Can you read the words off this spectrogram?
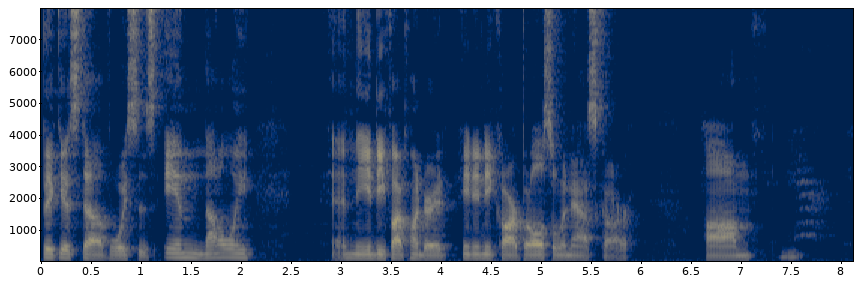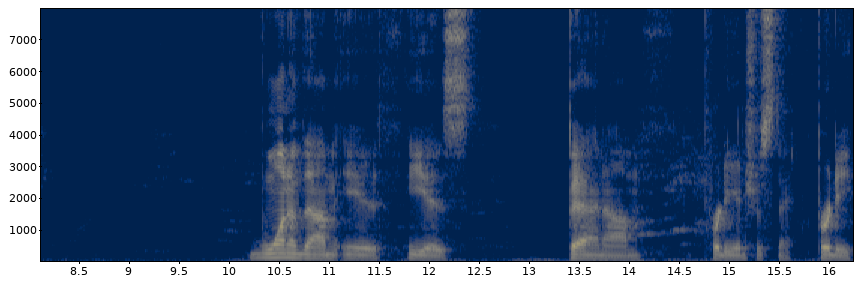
biggest uh, voices in not only in the Indy 500 in IndyCar, but also in NASCAR. Um, one of them is he has been um, pretty interesting, pretty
